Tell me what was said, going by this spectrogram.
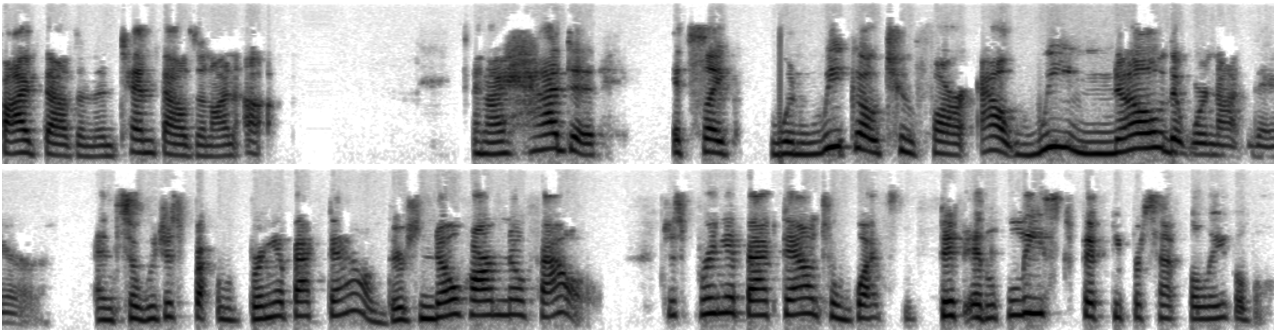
5,000 and 10,000 on up. And I had to, it's like when we go too far out, we know that we're not there. And so we just bring it back down. There's no harm, no foul. Just bring it back down to what's at least 50% believable.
